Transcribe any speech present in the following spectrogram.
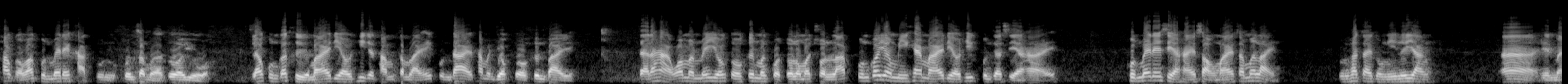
เท่ากับว่าคุณไม่ได้ขาดทุนคุณเสมอตัวอยู่ แล้วคุณก็ถือไม้เดียวที่จะทำกำไรให้คุณได้ ถ้ามันยกตัวขึ้นไป แต่ถ้าหากว่ามันไม่ยกตัวขึ้นมันกดตัวลงมาชนรับ คุณก็ยังมีแค่ไม้เดียวที่คุณจะเสียหาย คุณไม่ได้เสียหายสองไม้ซะเมื่อไหร่ คุณเข้าใจตรงนี้หรือยัง อ่า เห็นไหม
